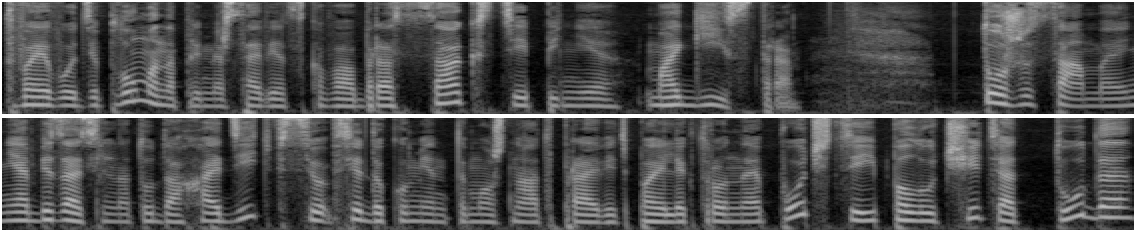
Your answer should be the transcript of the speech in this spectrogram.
твоего диплома, например, советского образца, к степени магистра то же самое. Не обязательно туда ходить. Все, все документы можно отправить по электронной почте и получить оттуда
